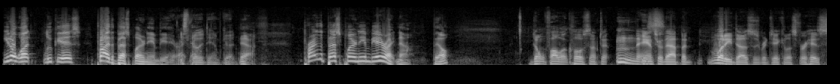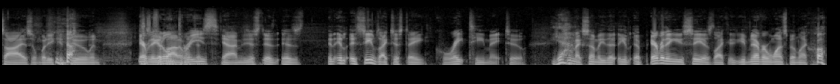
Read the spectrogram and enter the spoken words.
you know what? Luka is probably the best player in the NBA right now. He's now. really damn good. yeah, probably the best player in the NBA right now. Bill, don't follow it close enough to, to answer that, but what he does is ridiculous for his size and what he can do and everything fiddling about him. threes. Yeah, I mean, just is, is it, it, it seems like just a great teammate too. Yeah. seems like somebody that he, everything you see is like you've never once been like, "Well,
